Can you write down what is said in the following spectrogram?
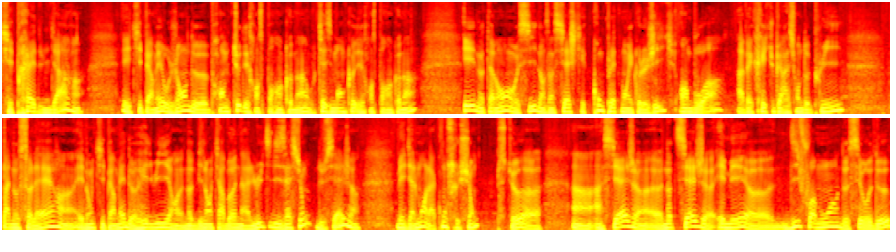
qui est près d'une gare et qui permet aux gens de prendre que des transports en commun ou quasiment que des transports en commun. Et notamment aussi dans un siège qui est complètement écologique, en bois, avec récupération de pluie, panneaux solaires, et donc qui permet de réduire notre bilan carbone à l'utilisation du siège, mais également à la construction, puisque euh, un, siège, euh, notre siège émet euh, dix 10 fois moins de CO2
